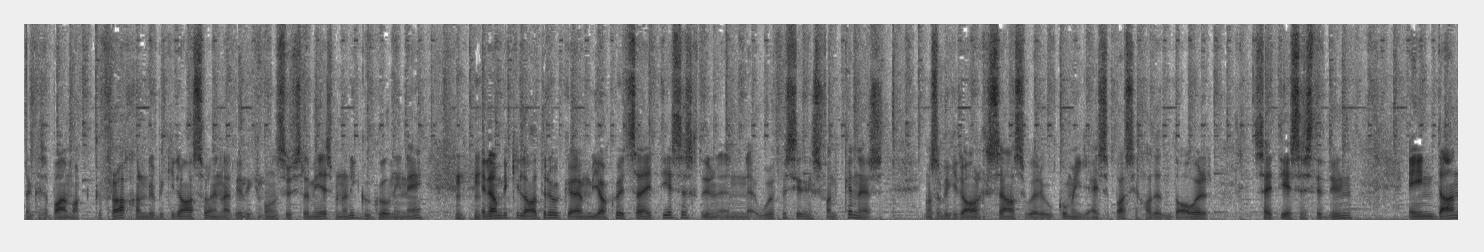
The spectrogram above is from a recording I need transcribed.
Dink is 'n baie maklike vraag. Gaan 'n bietjie daarso en laat weet vir ons so slim is, maar nou nie Google nie, nê? en dan 'n bietjie later ook, ehm um, Jaco het sy teses gedoen in hoofbeserings van kinders. En ons 'n bietjie daar gesels oor hoekom jy se passie gehad het om daaroor sy teses te doen. En dan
